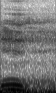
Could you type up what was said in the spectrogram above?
Mm.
